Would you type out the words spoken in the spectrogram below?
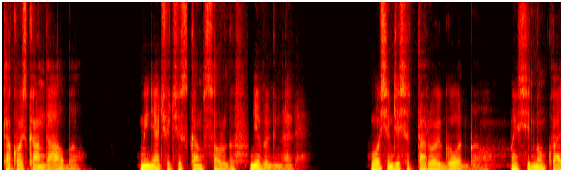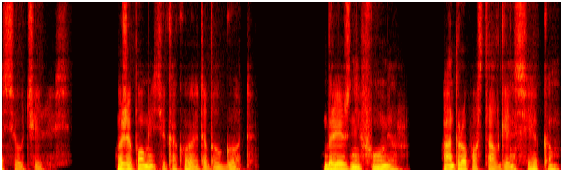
Такой скандал был. Меня чуть из комсоргов не выгнали. 82-й год был. Мы в седьмом классе учились. Вы же помните, какой это был год? Брежнев умер. Андропов стал генсеком.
